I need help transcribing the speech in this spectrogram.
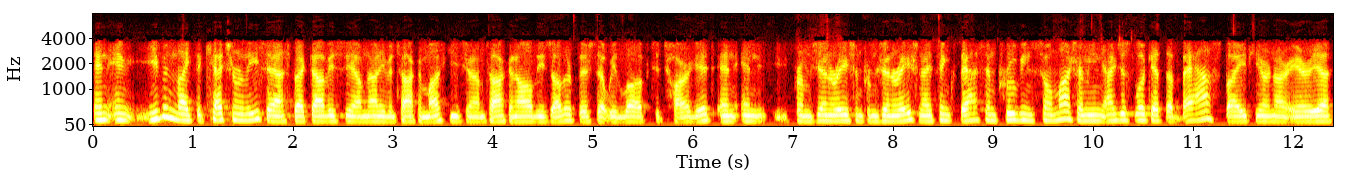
And, and even like the catch and release aspect, obviously, I'm not even talking muskies here. I'm talking all these other fish that we love to target, and and from generation from generation, I think that's improving so much. I mean, I just look at the bass bite here in our area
